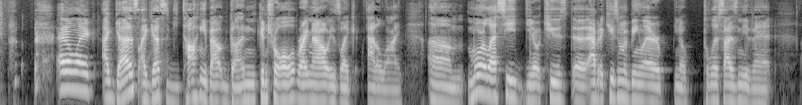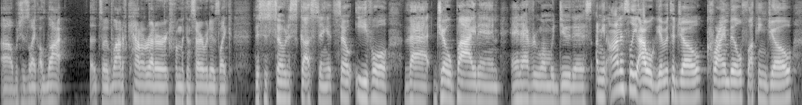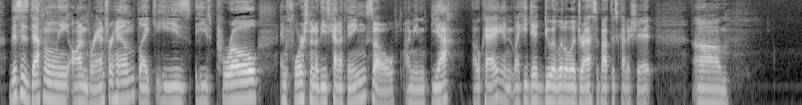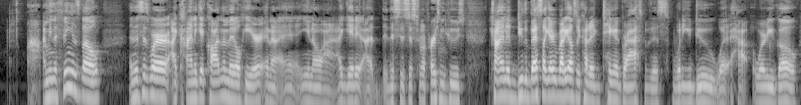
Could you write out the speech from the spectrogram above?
and I'm like, I guess, I guess talking about gun control right now is like out of line. Um, more or less, he, you know, accused, uh, Abbott accused him of being, or, you know, politicizing the event, uh, which is like a lot it's a lot of counter rhetoric from the conservatives like this is so disgusting. It's so evil that joe biden and everyone would do this. I mean honestly i will give it to joe. Crime bill fucking joe. This is definitely on brand for him. Like he's he's pro enforcement of these kind of things. So i mean yeah okay. And like he did do a little address about this kind of shit. Um i mean the thing is though and this is where I kind of get caught in the middle here, and I, you know, I, I get it. I, this is just from a person who's trying to do the best, like everybody else, to kind of take a grasp of this. What do you do? What? How? Where do you go?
